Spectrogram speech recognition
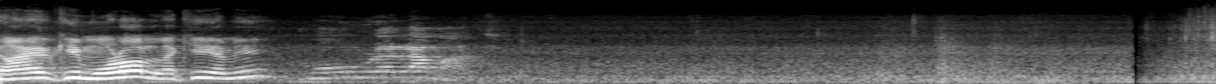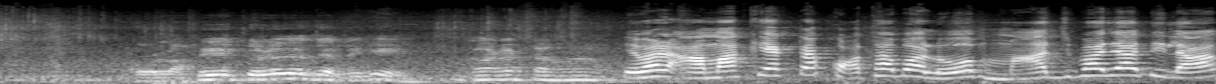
গায়ের কি মোড়ল নাকি আমি মাছ ও লাফিয়ে চলে গেছে নাকি? হ্যাঁ। এবার আমাকে একটা কথা বলো মাছ ভাজা দিলাম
